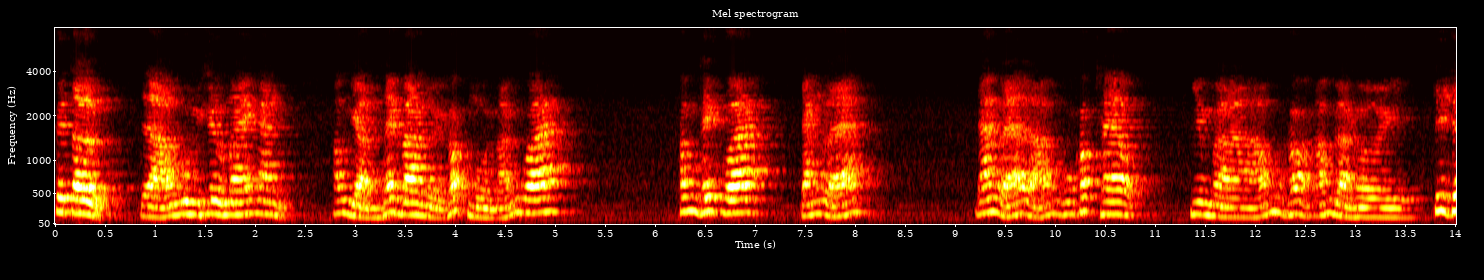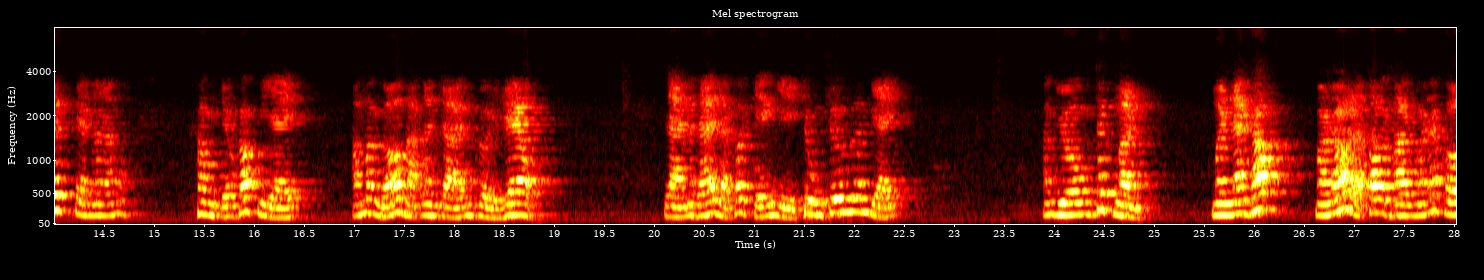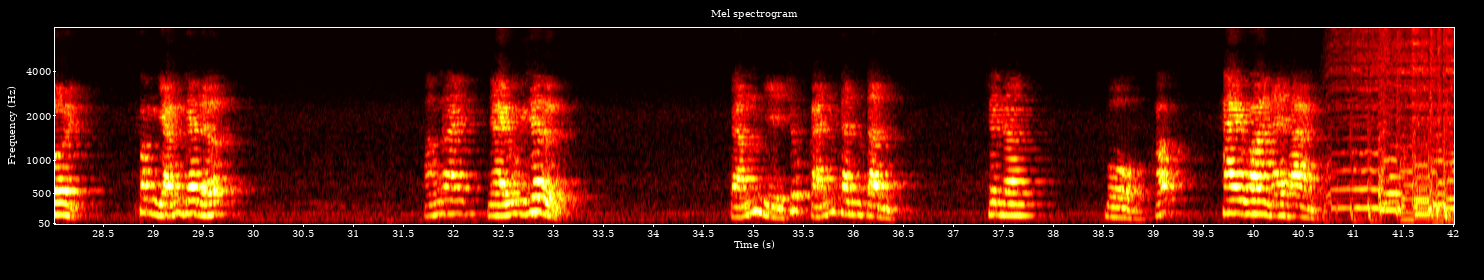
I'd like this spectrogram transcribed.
thứ tư là ông quân sư mai anh. Ông dần thấy ba người khóc mùi mẫn quá thống thiết quá chẳng lẽ đáng lẽ là ông cũng khóc theo. Nhưng mà ông không ông là người trí thức cho nên ông không chịu khóc như vậy. Ông mới ngửa mặt lên trời ông cười reo làm như thế là có chuyện gì sung sướng lắm vậy? Ông vua ông tức mình. Mình đang khóc, mà nói là tôi thần mà nó cười. Không giận ra được. Hôm nay ngày quân sư, cảm vì xúc cảnh thanh tình cho nên buồn khóc. Hai quan đại thần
